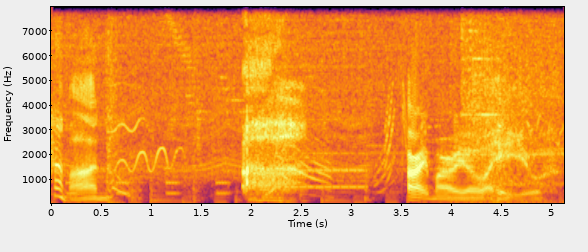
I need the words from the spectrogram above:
Come on. Ah. Alright, Mario, I hate you.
